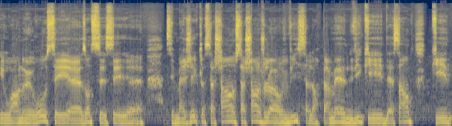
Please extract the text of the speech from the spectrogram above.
et ou en euros c'est euh, autres c'est euh, c'est magique là. ça change ça change leur vie ça leur permet une vie qui est décente qui est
